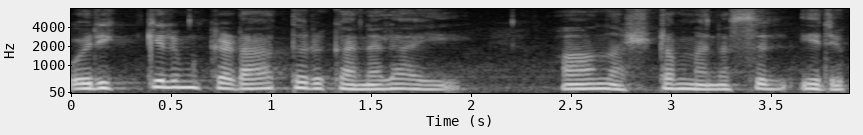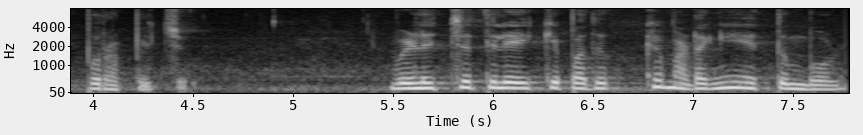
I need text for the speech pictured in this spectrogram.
ഒരിക്കലും കെടാത്തൊരു കനലായി ആ നഷ്ടം മനസ്സിൽ ഇരിപ്പുറപ്പിച്ചു. വെളിച്ചത്തിലേക്ക് പതുക്കെ മടങ്ങിയെത്തുമ്പോൾ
